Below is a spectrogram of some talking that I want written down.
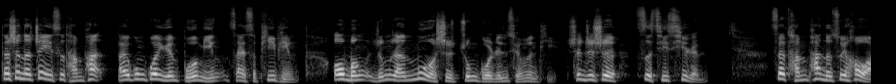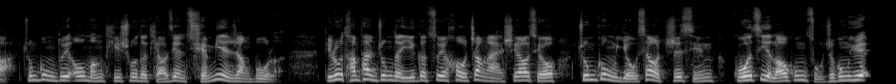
但是呢，这一次谈判，白宫官员伯明再次批评欧盟仍然漠视中国人权问题，甚至是自欺欺人。在谈判的最后啊，中共对欧盟提出的条件全面让步了。比如谈判中的一个最后障碍是要求中共有效执行国际劳工组织公约，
